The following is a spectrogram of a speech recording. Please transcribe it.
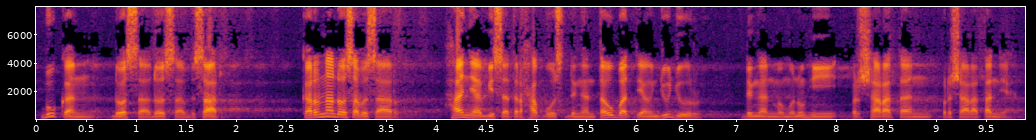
bukan dosa-dosa besar. Karena dosa besar hanya bisa terhapus dengan taubat yang jujur dengan memenuhi persyaratan-persyaratannya.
